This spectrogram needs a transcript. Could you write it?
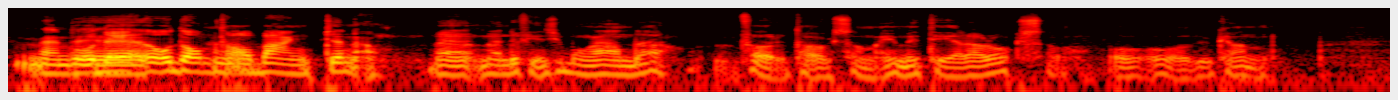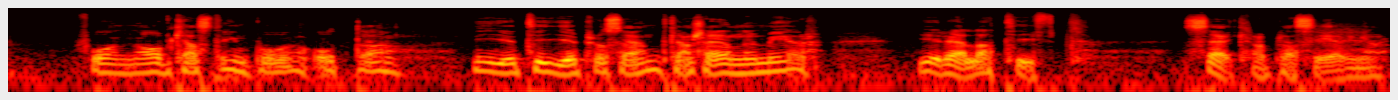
Det... Och, det, och, de tar mm. bankerna. Men, men, det finns ju många andra företag som emitterar också. Och, och du kan få en avkastning på 8, 9, 10 procent, kanske ännu mer i relativt säkra placeringar.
